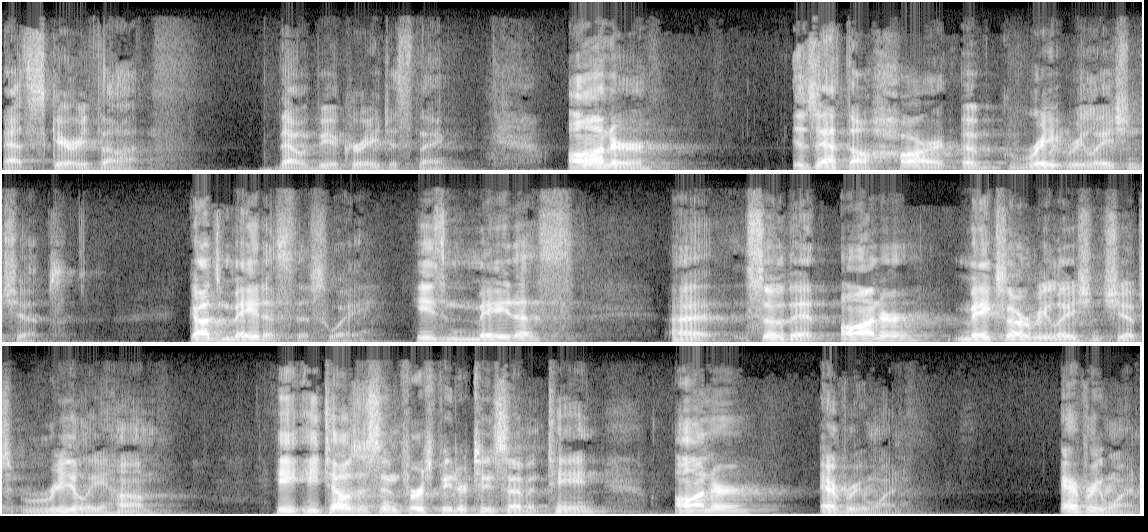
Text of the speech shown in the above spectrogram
That's scary thought. That would be a courageous thing. Honor is at the heart of great relationships. God's made us this way. He's made us uh, so that honor makes our relationships really hum. He, he tells us in 1 Peter 2.17, honor everyone. Everyone.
